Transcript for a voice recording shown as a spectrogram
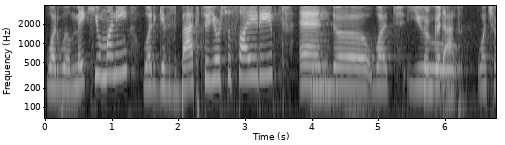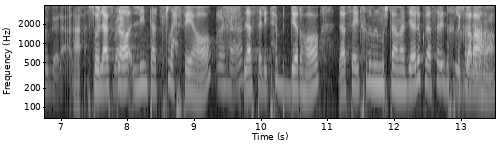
what will make you money, what gives back to your society, and mm. uh, what you are good at. What you're good at. آه. سو لابسة. اللي انت تصلح فيها Uh-huh. لابسة اللي تحب تديرها لابسة اللي تخدم المجتمع ديالك ولابسة اللي خليك دراهم.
